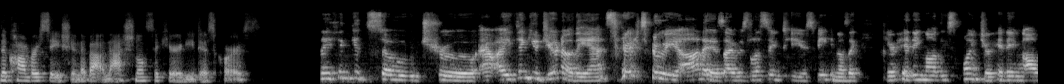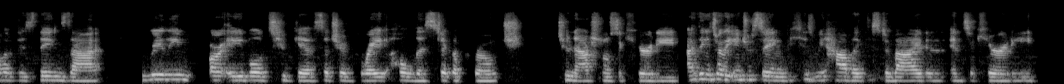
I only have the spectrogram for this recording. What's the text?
the conversation about national security discourse. I think it's so true. I think you do know the answer, to be honest. I was listening to you speak and I was like, you're hitting all these points. You're hitting all of these things that really are able to give such a great holistic approach to national security. I think it's really interesting because we have like this divide in, in security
